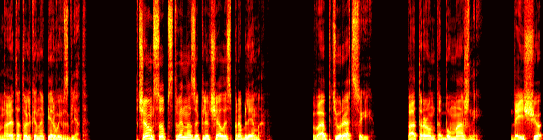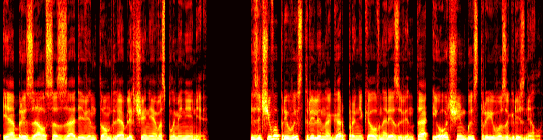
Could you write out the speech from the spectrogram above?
но это только на первый взгляд. В чем, собственно, заключалась проблема? В обтюрации. Патрон-то бумажный, да еще и обрезался сзади винтом для облегчения воспламенения, из-за чего при выстреле нагар проникал в нарезы винта и очень быстро его загрязнял.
